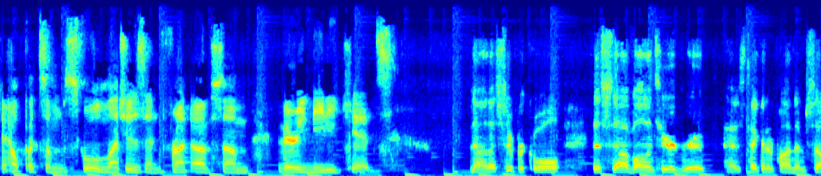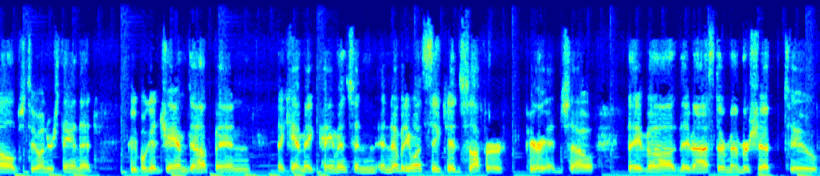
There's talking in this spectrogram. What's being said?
to help put some school lunches in front of some very needy kids. No, that's super cool. This uh, volunteer group has taken it upon themselves to understand that people get jammed up and they can't make payments, and, and nobody wants to see kids suffer. Period. So they've uh, they've asked their membership to,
